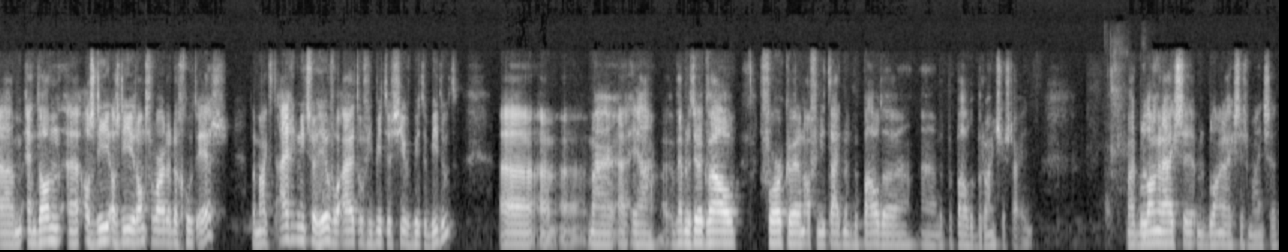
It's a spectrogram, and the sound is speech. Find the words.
Um, en dan, uh, als, die, als die randvoorwaarde er goed is, dan maakt het eigenlijk niet zo heel veel uit of je B2C of B2B doet. Uh, uh, maar ja, we hebben natuurlijk wel voorkeur en affiniteit met bepaalde, met bepaalde branches daarin. Maar het belangrijkste, het belangrijkste is mindset.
